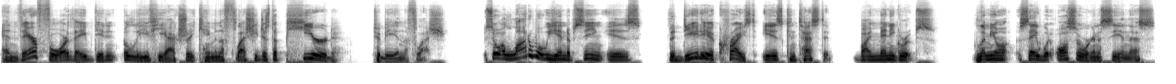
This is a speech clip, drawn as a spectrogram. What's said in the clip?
And therefore, they didn't believe he actually came in the flesh. He just appeared to be in the flesh. So, a lot of what we end up seeing is the deity of Christ is contested by many groups. Let me say what also we're going to see in this,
